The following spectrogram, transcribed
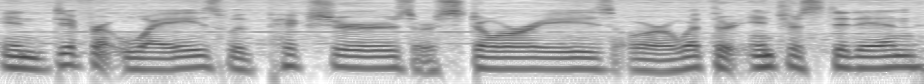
in different ways with pictures or stories or what they're interested in.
